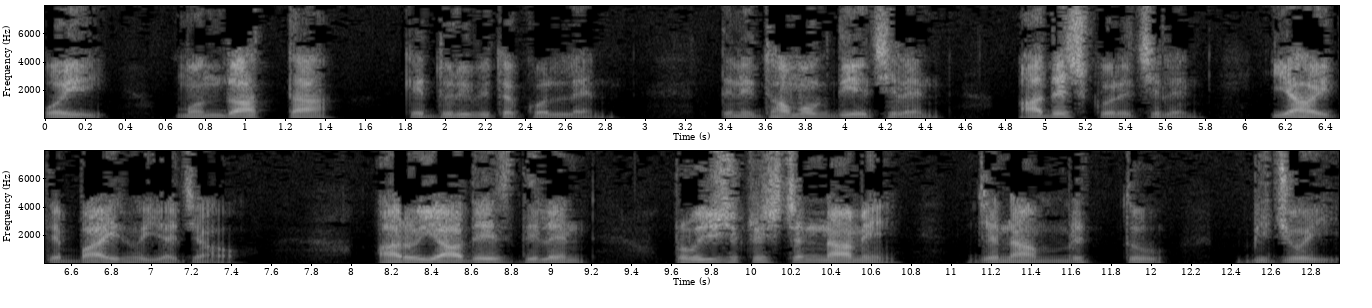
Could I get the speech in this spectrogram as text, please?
ওই মন্দ আত্মাকে দূরীভূত করলেন। তিনি ধমক দিয়েছিলেন আদেশ করেছিলেন ইয়া হইতে বাইর হইয়া যাও। আর ওই আদেশ দিলেন প্রভু যীশু খ্রিস্টের নামে, যে নাম মৃত্যু বিজয়ী।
